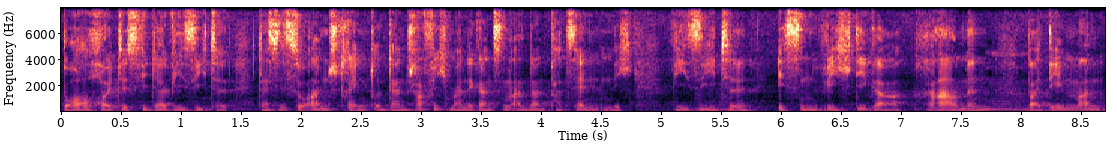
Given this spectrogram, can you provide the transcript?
boah, heute ist wieder Visite. Das ist so anstrengend und dann schaffe ich meine ganzen anderen Patienten nicht. Visite ist ein wichtiger Rahmen, mhm. bei dem man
